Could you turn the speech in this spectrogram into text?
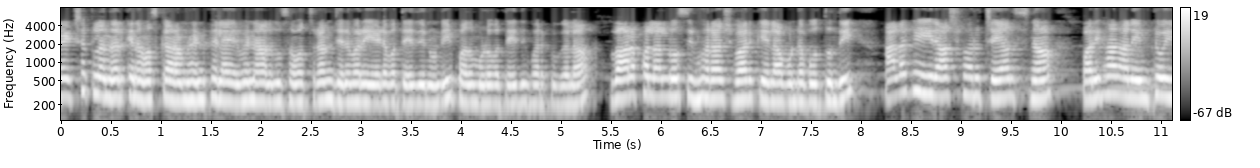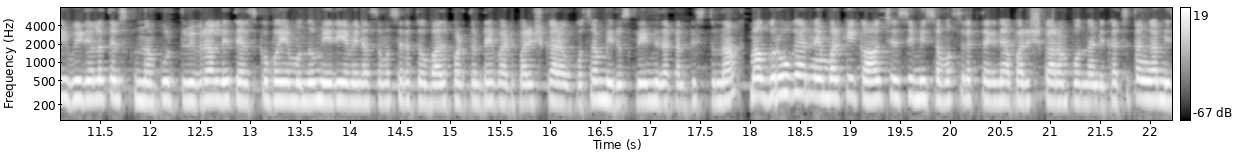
ప్రేక్షకులందరికీ నమస్కారం. రెండు వేల ఇరవై నాలుగు సంవత్సరం జనవరి ఏడవ తేదీ నుండి పదమూడవ తేదీ వరకు గల వారఫలాల్లో సింహరాశి వారికి ఎలా ఉండబోతుంది? అలాగే ఈ రాశి వారు చేయాల్సిన పరిహారాలు ఏమిటో ఈ వీడియోలో తెలుసుకుందాం. పూర్తి వివరాలని తెలుసుకోబోయే ముందు మీరు ఏమైనా సమస్యలతో బాధపడుతుంటే వాటి పరిష్కారం కోసం మీరు స్క్రీన్ మీద కనిపిస్తున్న మా గురువు గారి నెంబర్కి కాల్ చేసి మీ సమస్యలకు తగిన పరిష్కారం పొందండి. ఖచ్చితంగా మీ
